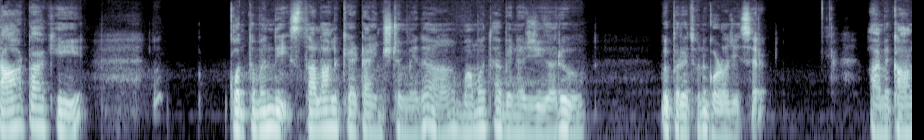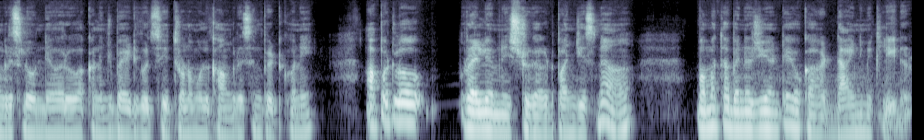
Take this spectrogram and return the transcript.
టాటాకి కొంతమంది స్థలాలు కేటాయించడం మీద మమతా బెనర్జీ గారు విపరీతమైన గొడవ చేశారు. ఆమె కాంగ్రెస్లో ఉండేవారు. అక్కడి నుంచి బయటకు వచ్చి తృణమూల్ కాంగ్రెస్ అని పెట్టుకొని అప్పట్లో రైల్వే మినిస్టర్గా అక్కడ పనిచేసిన మమతా బెనర్జీ అంటే ఒక డైనమిక్ లీడర్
